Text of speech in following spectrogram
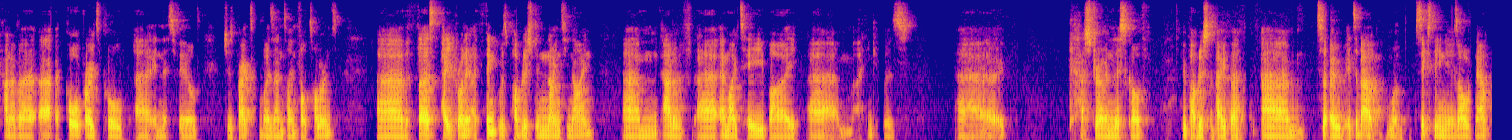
kind of a, a core protocol uh, in this field, which is Practical Byzantine fault tolerance. Uh, the first paper on it, I think, was published in '99 um, out of uh, MIT by um, I think it was uh, Castro and Liskov who published the paper. Um, so it's about what, 16 years old now.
